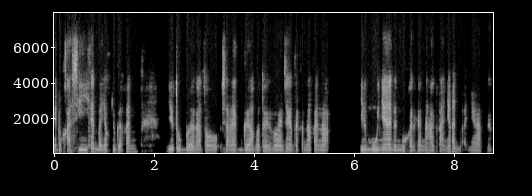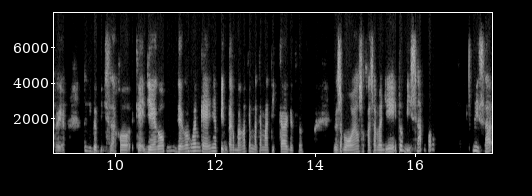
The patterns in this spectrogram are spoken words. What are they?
edukasi kan banyak juga kan youtuber atau selebgram atau influencer yang terkenal karena ilmunya dan bukan karena hartanya kan banyak gitu ya. Itu juga bisa kok. Kayak Jerome Jerome kan kayaknya pintar banget ya matematika gitu. Dan semua orang suka sama dia itu bisa kok. Bisa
